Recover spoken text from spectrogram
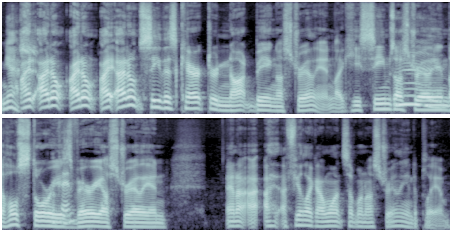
Yes, I, I don't I don't I, I don't see this character not being Australian. Like he seems Mm. Australian. The whole story is very Australian, and I, I I feel like I want someone Australian to play him.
